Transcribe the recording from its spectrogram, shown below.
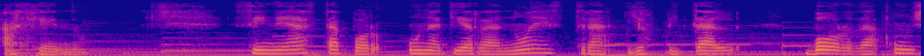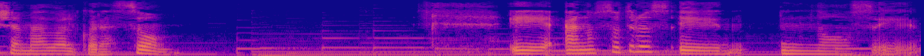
ajeno. Cineasta por Una Tierra Nuestra y Hospital borda un llamado al corazón. Eh, a nosotros eh, nos eh,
